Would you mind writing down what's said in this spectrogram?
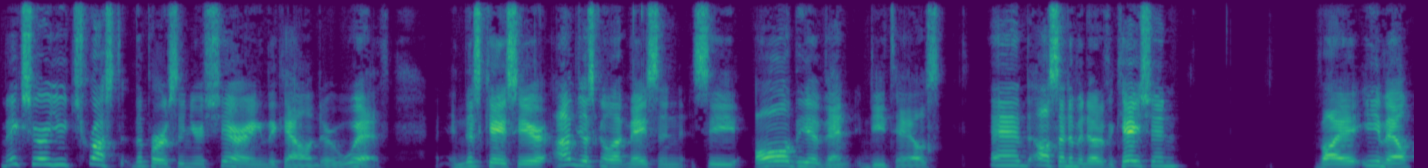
make sure you trust the person you're sharing the calendar with. In this case here, I'm just going to let Mason see all the event details and I'll send him a notification via email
